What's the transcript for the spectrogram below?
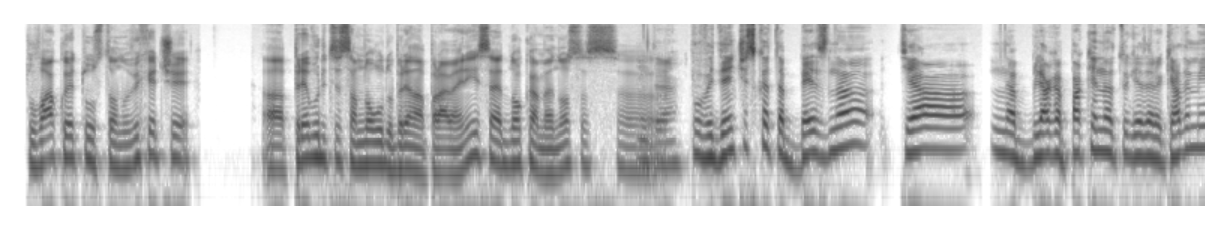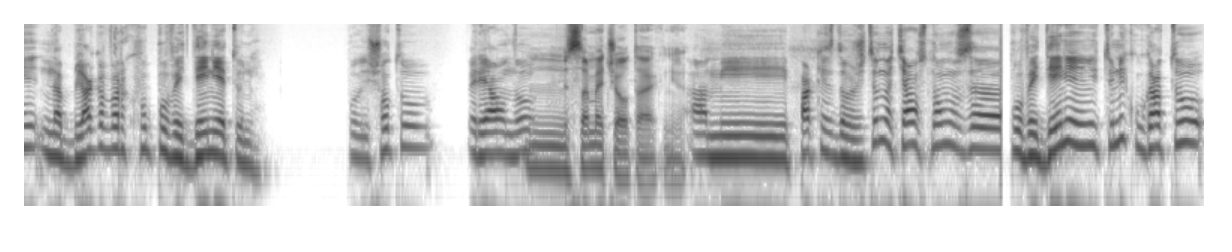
това, което установих е, че а, преводите са много добре направени и са едно към едно с... А, Да. Поведенческата бездна, тя набляга, пак е на Together Academy, набляга върху поведението ни. Защото реално, Не съм е чел тая книга. ами пак е задължителна. Тя е основно за поведението ни, когато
